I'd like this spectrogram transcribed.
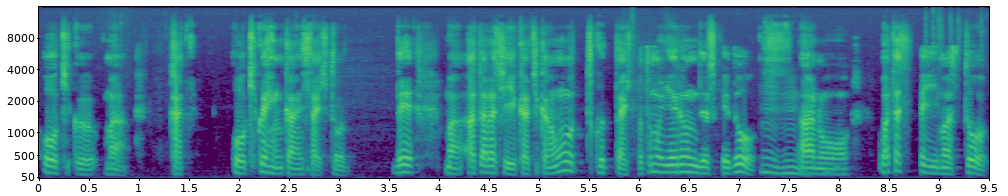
大きく、まあ、か大きく変換した人で、まあ、新しい価値観を作った人とも言えるんですけど、うんうん。あの私が言いますと、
